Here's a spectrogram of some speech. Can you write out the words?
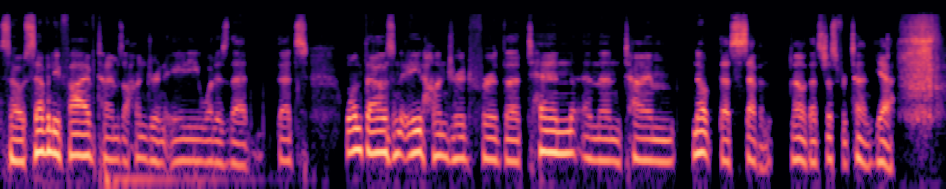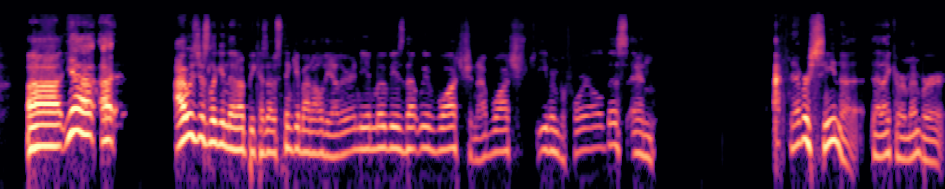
So 75 times 180, what is that? That's 1,800 for the 10, and then time. Nope, that's seven. No, that's just for 10. Yeah. Uh, yeah. I, I was just looking that up because I was thinking about all the other Indian movies that we've watched and I've watched even before all this, and I've never seen a that I can remember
